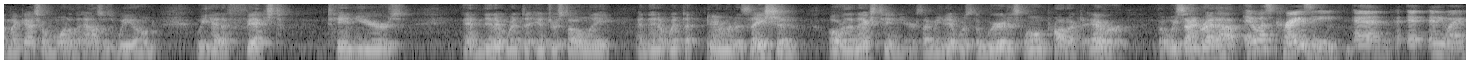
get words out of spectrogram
Oh my gosh, on one of the houses we owned, we had a fixed ten years, and then it went to interest only, and then it went to amortization over the next ten years. I mean, it was the weirdest loan product ever, but we signed right up. It was crazy, and it, anyway,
